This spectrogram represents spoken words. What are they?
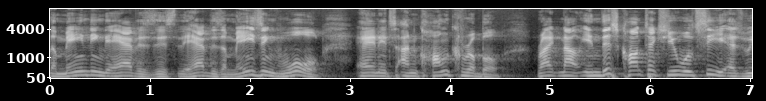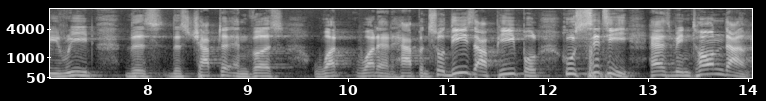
the main thing they have is this they have this amazing wall and it's unconquerable. Right now, in this context, you will see as we read this, this chapter and verse what, what had happened. So these are people whose city has been torn down.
